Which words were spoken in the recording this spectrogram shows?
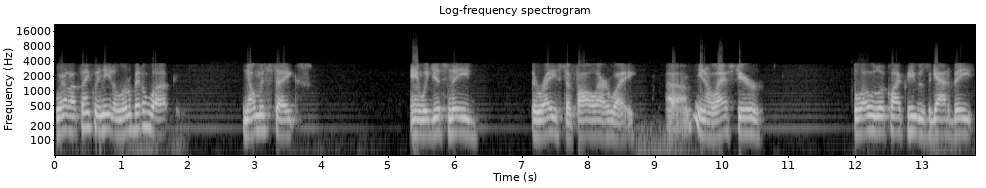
Well, I think we need a little bit of luck, no mistakes, and we just need the race to fall our way. Um, you know, last year, Palou looked like he was the guy to beat,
